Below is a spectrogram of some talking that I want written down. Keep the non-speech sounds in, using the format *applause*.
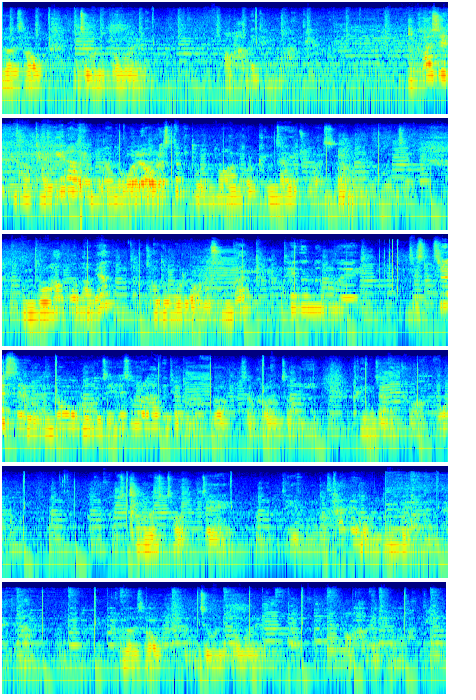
그래서 이제 운동을 어, 하게 된 것 같아요. 저 사실 그래서 계기라기보다는 원래 어렸을 때부터 운동하는 걸 굉장히 좋아했어요. 그리고 이제 운동하고 나면 저도 모르게 어느 순간 퇴근 후에 이제 스트레스를 운동으로 이제 해소를 하게 되더라고요. 그래서 그런 점이 굉장히 좋았고 그러면서 저 이제 되게 뭔가 삶의 원동력 얻는다 해야 되나? 네, 그래서 이제 운동을 어, 하게 된 것 같아요.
